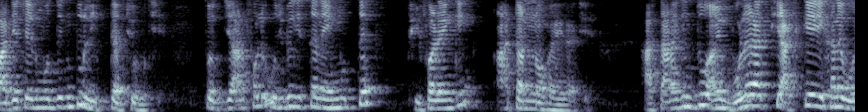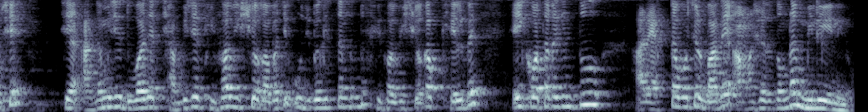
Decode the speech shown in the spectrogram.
বাজেটের মধ্যে কিন্তু লিগটা চলছে। তো যার ফলে উজবেকিস্তান এই মুহূর্তে ফিফা র্যাঙ্কিং আটান্ন হয়ে গেছে। আর তারা কিন্তু আমি বলে রাখছি আজকে এখানে বসে যে আগামী যে দু হাজার ছাব্বিশের ফিফা বিশ্বকাপ আছে, উজবেকিস্তান কিন্তু ফিফা বিশ্বকাপ খেলবে। এই কথাটা কিন্তু আর একটা বছর বাদে আমার সাথে তোমরা মিলিয়ে নিও।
